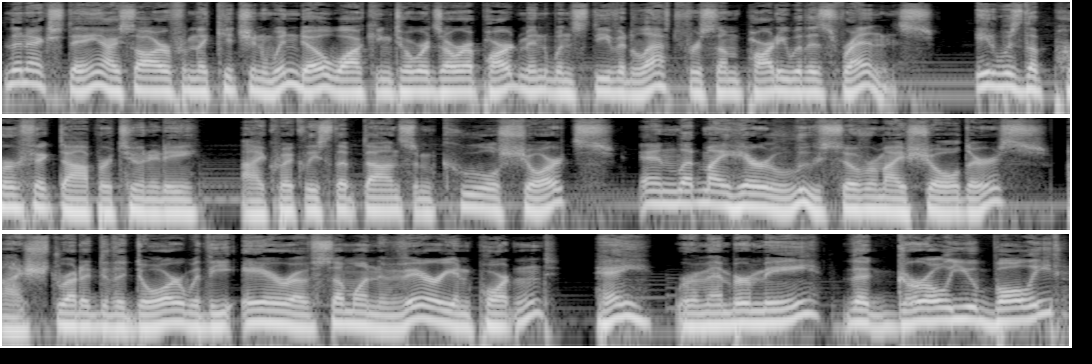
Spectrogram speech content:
The next day, I saw her from the kitchen window walking towards our apartment when Steve had left for some party with his friends. It was the perfect opportunity. I quickly slipped on some cool shorts and let my hair loose over my shoulders. I strutted to the door with the air of someone very important. Hey, remember me? The girl you bullied?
